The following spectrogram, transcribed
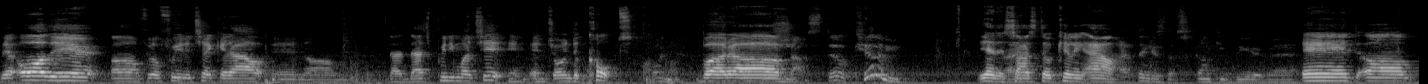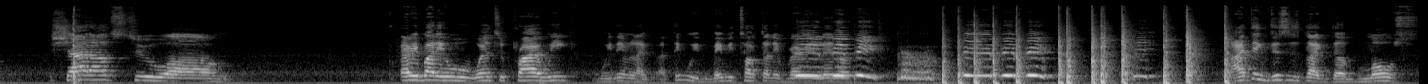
they're all there. Um, feel free to check it out, and um, that that's pretty much it. And, and join the cult. But um, Shot still killing me. yeah, the shot's still killing Al. I think it's the skunky beard, man. And um, shout outs to um, everybody who went to Pride Week. We didn't like. I think we maybe talked on it very little. I think this is like the most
